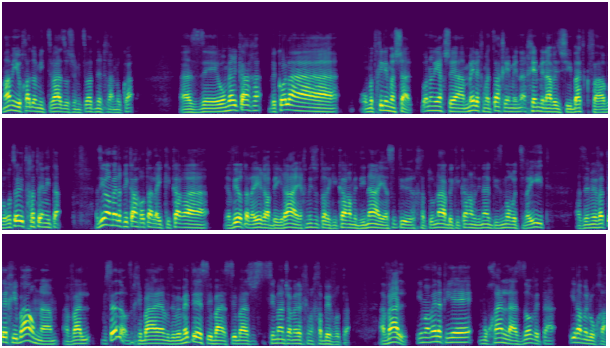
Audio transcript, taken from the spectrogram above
מה מיוחד במצווה הזו של מצוות נר חנוכה? אז uh, הוא אומר ככה, בכל ה... הוא מתחיל עם משל. בוא נניח שהמלך מצא חן בעיניו איזושהי בת כפר ורוצה להתחתן איתה. אז אם המלך ייקח אותה לכיכר, ה... יביא אותה לעיר הבירה, יכניס אותה לכיכר המדינה, יעשו חתונה בכיכר המדינה עם תזמורת צבאית, אז זה מבטא חיבה אמנם, אבל בסדר, זה חיבה, זה באמת יהיה סיבה, סיבה, סימן שהמלך מחבב אותה. אבל אם המלך יהיה מוכן לעזוב את העיר המלוכה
